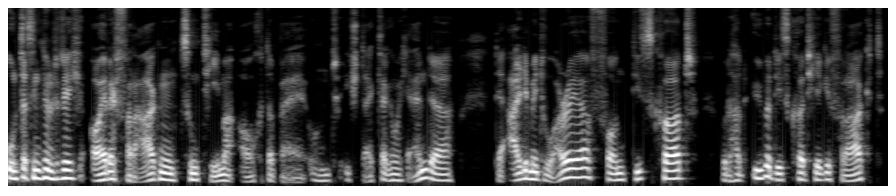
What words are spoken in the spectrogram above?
Und da sind natürlich eure Fragen zum Thema auch dabei. Und ich steige gleich mal ein. Der, der Ultimate Warrior von Discord oder hat über Discord hier gefragt,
